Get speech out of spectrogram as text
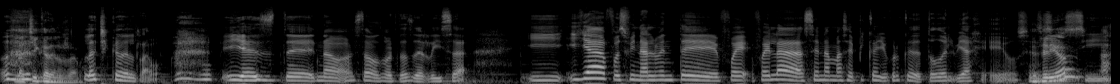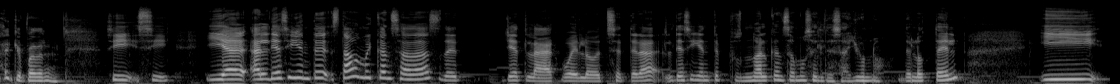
la chica del rabo. la chica del rabo. Y este, no, estábamos muertas de risa. Y, y ya, pues finalmente fue, fue la cena más épica, yo creo que de todo el viaje. eh, O sea, ¿En serio? Sí, sí, Ay, qué padre. sí. sí. Y a- al día siguiente, estábamos muy cansadas de jet lag, vuelo, etcétera. El día siguiente, pues no alcanzamos el desayuno del hotel. Y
